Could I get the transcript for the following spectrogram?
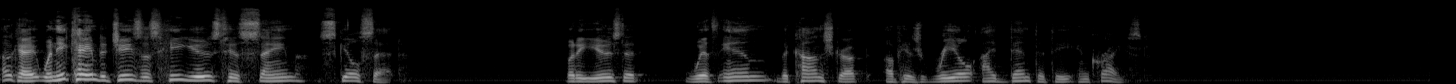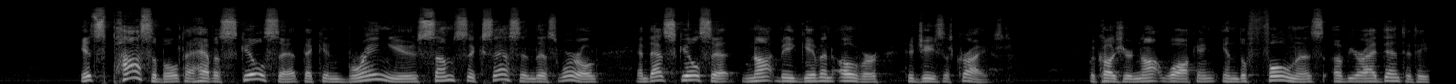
okay, when he came to Jesus, he used his same skill set, but he used it within the construct of his real identity in Christ. It's possible to have a skill set that can bring you some success in this world, and that skill set not be given over to Jesus Christ because you're not walking in the fullness of your identity,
